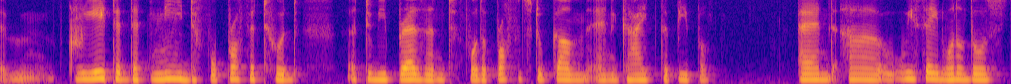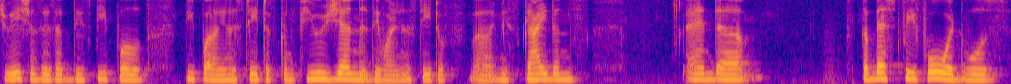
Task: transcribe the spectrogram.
um, created that need for prophethood to be present for the prophets to come and guide the people. And uh, we said one of those situations is that these people people are in a state of confusion, they were in a state of uh, misguidance, and uh, the best way forward was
